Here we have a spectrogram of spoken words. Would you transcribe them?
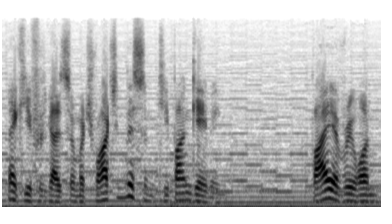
Thank you for guys so much for watching this and keep on gaming. Bye everyone.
